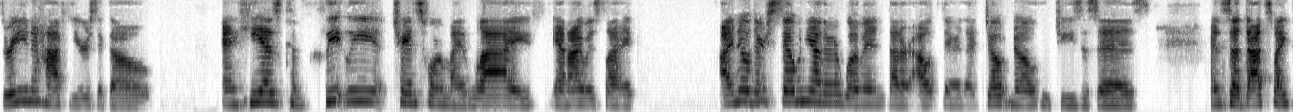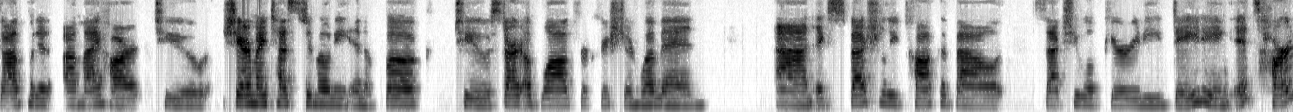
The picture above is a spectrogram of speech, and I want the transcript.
three and a half years ago and he has completely transformed my life. And I was like, I know there's so many other women that are out there that don't know who Jesus is. And so that's why God put it on my heart to share my testimony in a book, to start a blog for Christian women, and especially talk about sexual purity dating. It's hard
